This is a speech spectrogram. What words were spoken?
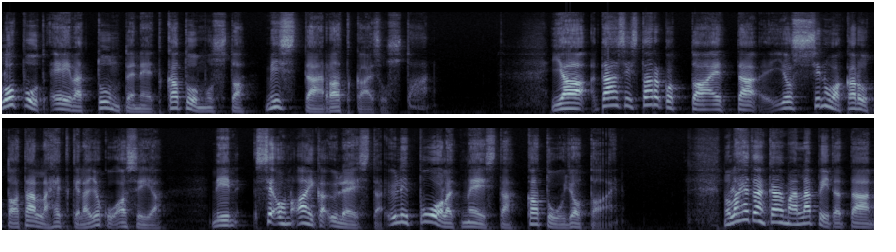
Loput eivät tunteneet katumusta mistään ratkaisusta. Ja tämä siis tarkoittaa, että jos sinua kaduttaa tällä hetkellä joku asia, niin se on aika yleistä. Yli puolet meistä katuu jotain. No lähdetään käymään läpi tätä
